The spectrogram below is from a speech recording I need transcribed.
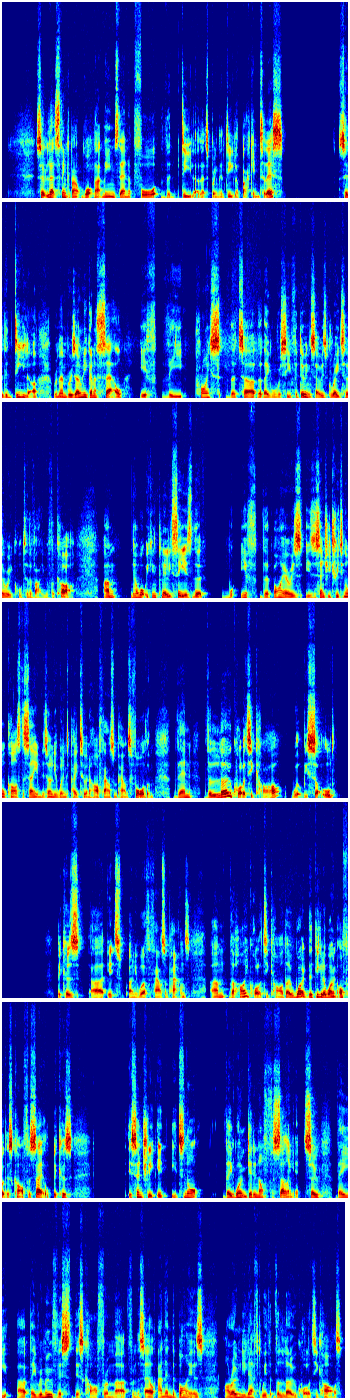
So, let's think about what that means then for the dealer. Let's bring the dealer back into this. So the dealer, remember, is only going to sell if the price that uh, that they will receive for doing so is greater or equal to the value of the car. Um, now, what we can clearly see is that if the buyer is, is essentially treating all cars the same and is only willing to pay two and a half thousand pounds for them, then the low quality car will be sold because uh, it's only worth a thousand pounds. Um, the high quality car though won't. The dealer won't offer this car for sale because essentially it it's not they won't get enough for selling it. So they uh, they remove this this car from uh, from the sale, and then the buyers are only left with the low quality cars.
